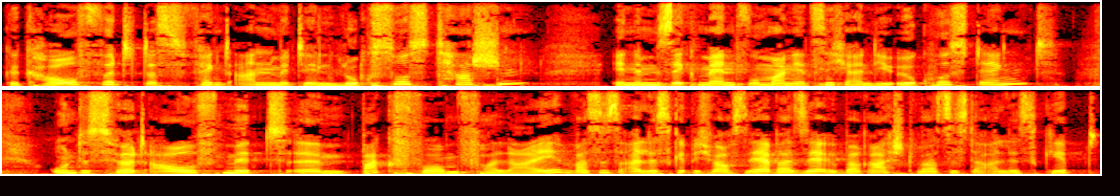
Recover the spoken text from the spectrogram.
gekauft wird. Das fängt an mit den Luxustaschen in einem Segment, wo man jetzt nicht an die Ökos denkt. Und es hört auf mit ähm, Backformverleih, was es alles gibt. Ich war auch selber sehr überrascht, was es da alles gibt.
